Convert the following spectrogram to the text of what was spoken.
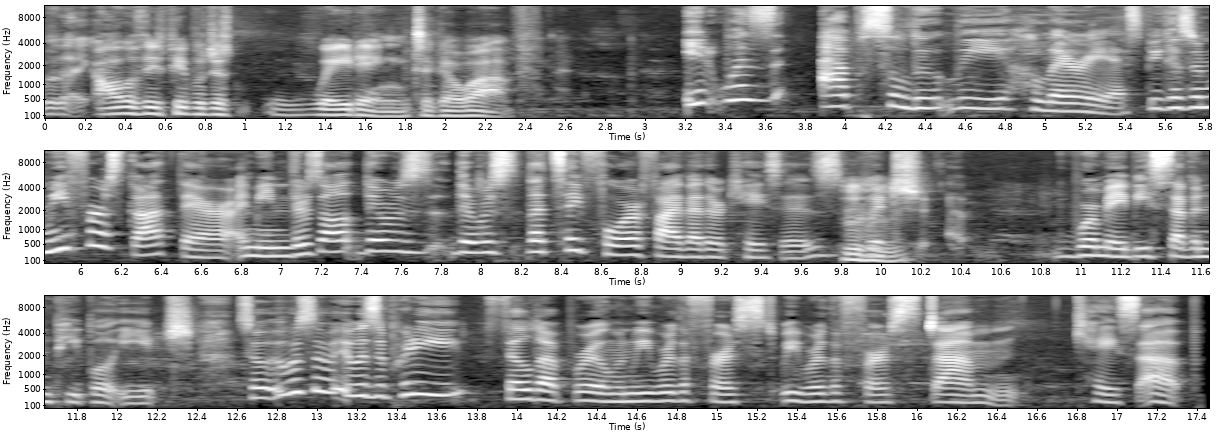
Like all of these people just waiting to go up. It was absolutely hilarious because when we first got there, I mean, there's all there was there was let's say four or five other cases, which were maybe seven people each. So it was a, it was a pretty filled up room, and we were the first we were the first um, case up.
